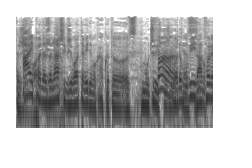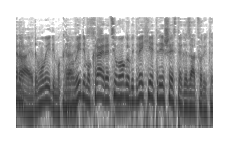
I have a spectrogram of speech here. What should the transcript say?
životinja. Aj pa da za naših života vidimo kako je to mučilište Pa, da životinja mu vidimo zatvoreno. kraj, da mu vidimo kraj. Da vidimo kraj, recimo moglo bi 2036. ga zatvorite.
